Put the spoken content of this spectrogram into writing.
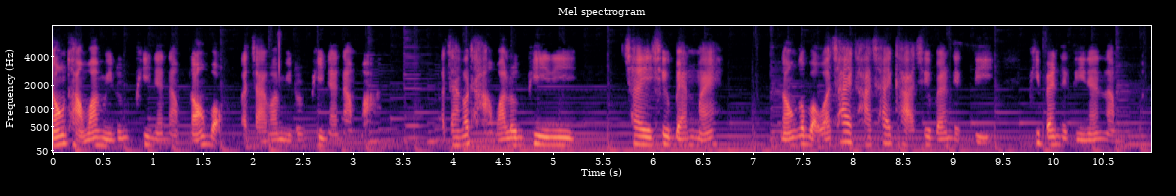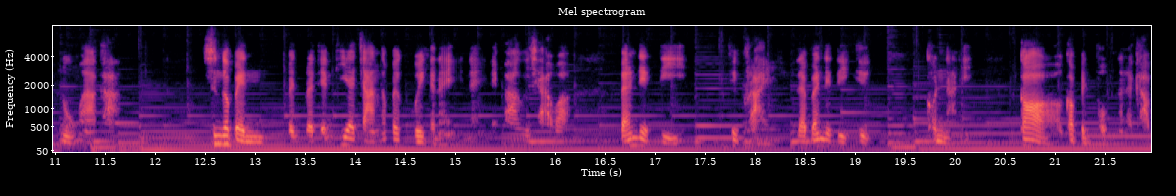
น้องถามว่ามีรุ่นพี่แนะนำน้องบอกอาจารย์ว่ามีรุ่นพี่แนะนำมา อาจารย์ก็ถามว่ารุ่นพี่นี่ใช่ชื่อแบงค์ไหมน้องก็บอกว่าใช่ค่ะใช่ค่ะชื่อแบงค์เด็กดี พี่แบงค์เด็กดีแนะนำหนูมาค่ะ ซึ่งก็เป็นเป็นประเด็นที่อาจารย์ต้องไปคุยกันในในในภาควิชาว่าแบงค์เด็กดีคือใคร และแบงค์เด็กดีคือคนไหน ก็ก็เป็นผมนะครับ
